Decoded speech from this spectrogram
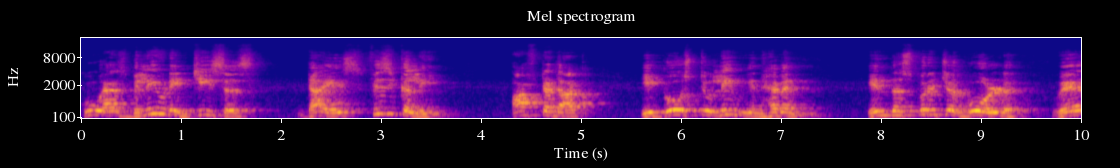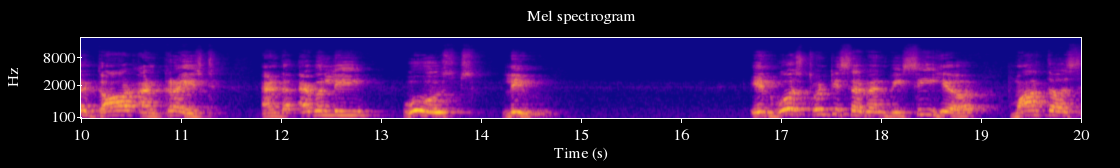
who has believed in Jesus dies physically, after that he goes to live in heaven, in the spiritual world where God and Christ and the heavenly hosts live. In verse 27, we see here Martha's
